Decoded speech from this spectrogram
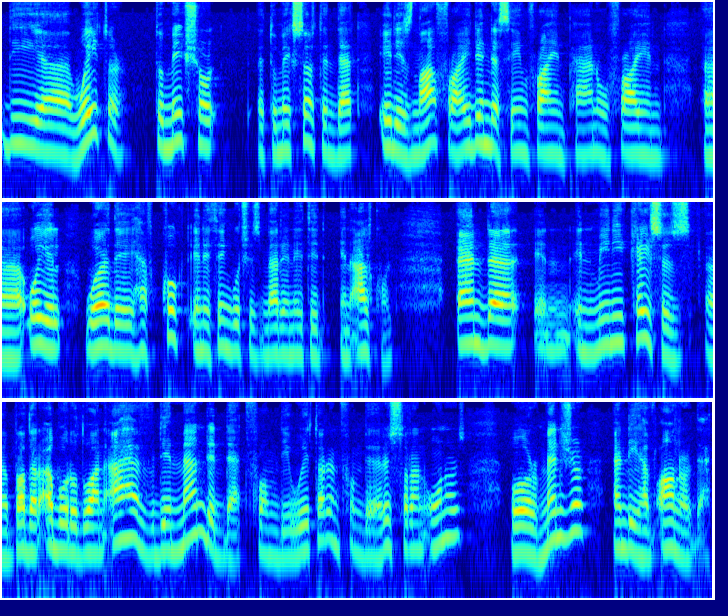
the uh, waiter to make sure uh, to make certain that it is not fried in the same frying pan or frying uh, oil where they have cooked anything which is marinated in alcohol. And uh, in, in many cases, uh, Brother Abu Ridwan, I have demanded that from the waiter and from the restaurant owners or manager, and they have honored that.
